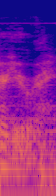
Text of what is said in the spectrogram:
hear you, Ray.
